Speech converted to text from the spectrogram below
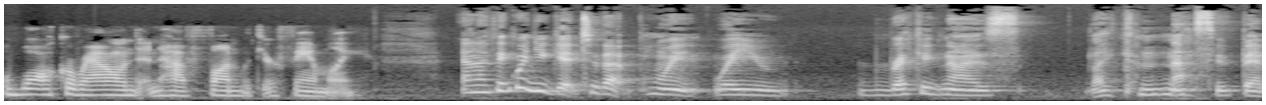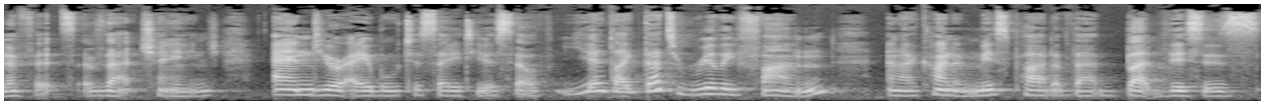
walk around and have fun with your family? And I think when you get to that point where you recognize like the massive benefits of that change and you're able to say to yourself yeah like that's really fun and i kind of miss part of that but this is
